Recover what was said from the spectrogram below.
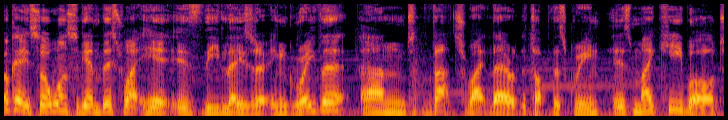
Okay, so once again, this right here is the laser engraver, and that's right there at the top of the screen is my keyboard.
